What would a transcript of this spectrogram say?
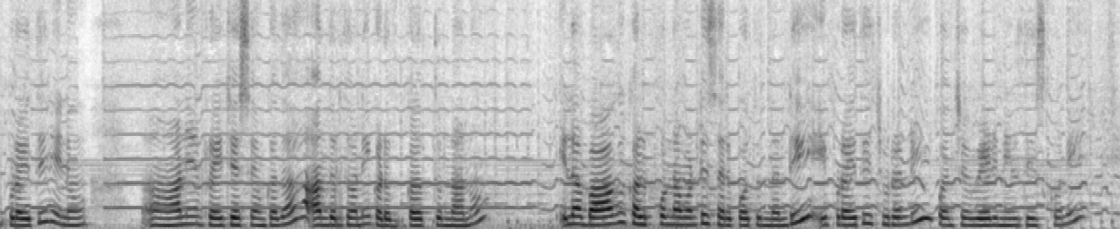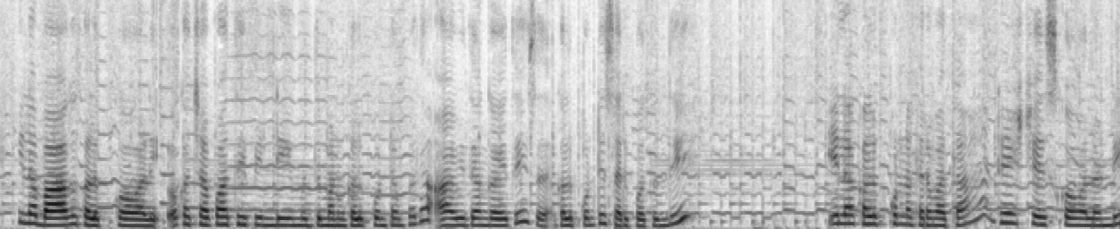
ఇప్పుడైతే నేను ఆనియన్ ఫ్రై చేసాం కదా అందులోనే కడుపు కలుపుతున్నాను. ఇలా బాగా కలుపుకున్నామంటే సరిపోతుందండి. ఇప్పుడైతే చూడండి కొంచెం వేడి నీళ్ళు తీసుకొని ఇలా బాగా కలుపుకోవాలి. ఒక చపాతీ పిండి ముద్ద మనం కలుపుకుంటాం కదా ఆ విధంగా అయితే కలుపుకుంటే సరిపోతుంది. ఇలా కలుపుకున్న తర్వాత టేస్ట్ చేసుకోవాలండి.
